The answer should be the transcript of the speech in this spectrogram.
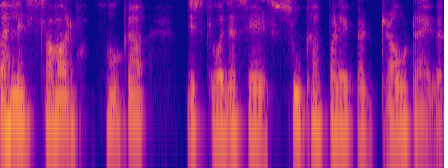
पहले समर होगा जिसकी वजह से सूखा पड़ेगा ड्राउट आएगा।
